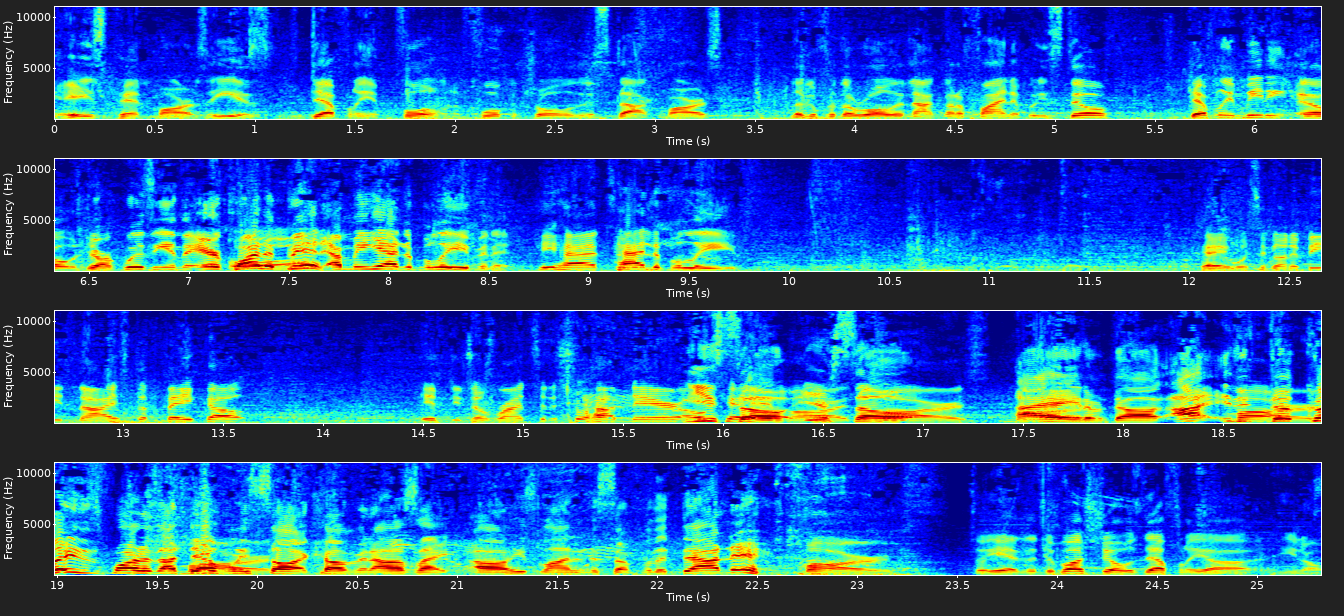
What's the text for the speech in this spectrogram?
Yeah, he's pinned Marss. He is definitely in full in full control of this stock. Marss looking for the roll. They're not going to find it, but he's still definitely meeting uh, Dark Wizzy in the air quite oh. a bit. I mean, he had to believe in it. He had to. Had to believe. Okay, what's it going to be? Nice to fake out. Empty jump right to the short hop there. Okay, you saw, Marss, you're so. Marss, Marss, I hate him, dog. I, the craziest part is I definitely saw it coming. I was like, oh, he's lining this up for the down there. Marss. So yeah, the debut show was definitely, uh, you know,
